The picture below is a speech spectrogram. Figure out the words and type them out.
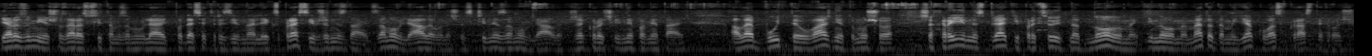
Я розумію, що зараз всі там замовляють по 10 разів на Аліекспресі і вже не знають, замовляли вони щось чи не замовляли. Вже коротше і не пам'ятають. Але будьте уважні, тому що шахраї не сплять і працюють над новими і новими методами, як у вас вкрасти гроші.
